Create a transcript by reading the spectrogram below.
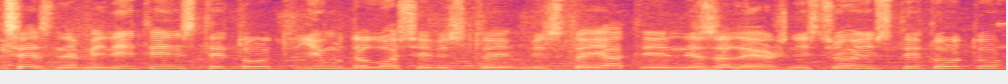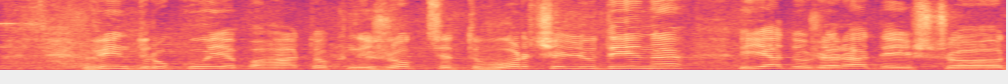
Це знаменитий інститут. Їм вдалося відсто- відстояти незалежність цього інституту. Він друкує багато книжок. Це творча людина. І я дуже радий, що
